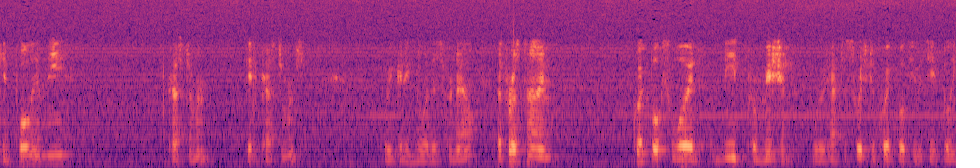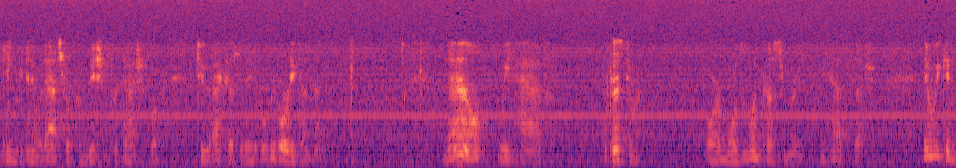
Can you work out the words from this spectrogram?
can pull in the customer, get customers. We can ignore this for now. The first time, QuickBooks would need permission. We would have to switch to QuickBooks, you would see it blinking, and it would ask for permission for Dashbook to access the data, but we've already done that. Now we have the customer, or more than one customer if we have such. Then we can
